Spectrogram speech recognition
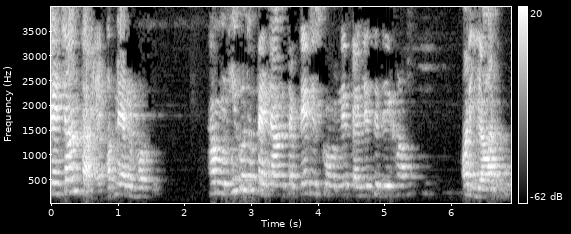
पहचानता है अपने अनुभव से हम उन्हीं को तो पहचान सकते हैं जिसको हमने पहले से देखा और याद हो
